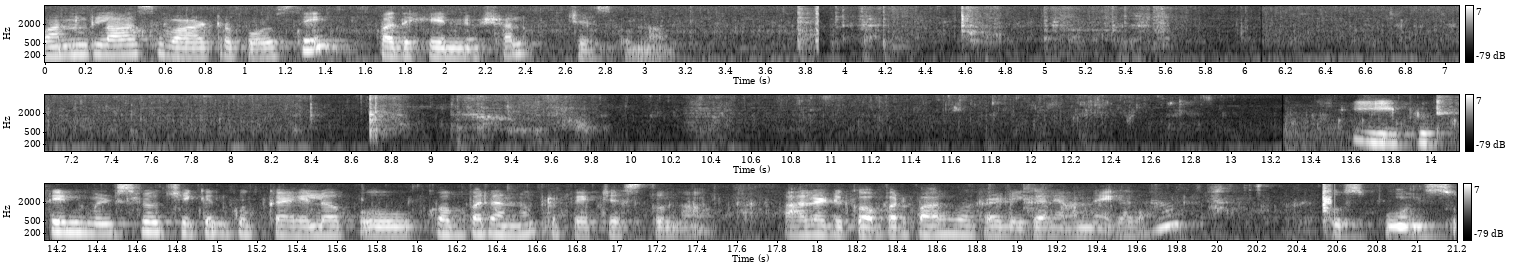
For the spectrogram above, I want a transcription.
వన్ గ్లాస్ వాటర్ పోసి పదిహేను నిమిషాలు కుక్ చేసుకుందాం. ఈ ఫిఫ్టీన్ మినిట్స్లో చికెన్ కుక్ అయ్యేలోపు కొబ్బరి అన్నం ప్రిపేర్ చేస్తున్నాం. ఆల్రెడీ కొబ్బరి పాలు రెడీగానే ఉన్నాయి కదా? టూ స్పూన్స్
